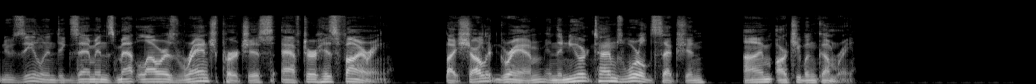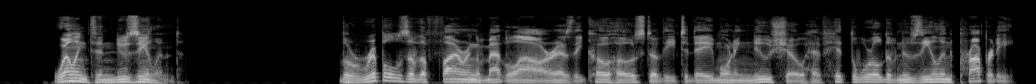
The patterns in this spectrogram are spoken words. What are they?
New Zealand examines Matt Lauer's ranch purchase after his firing. By Charlotte Graham in the New York Times World section. I'm Archie Montgomery. Wellington, New Zealand. The ripples of the firing of Matt Lauer as the co host of the Today Morning News Show have hit the world of New Zealand property,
